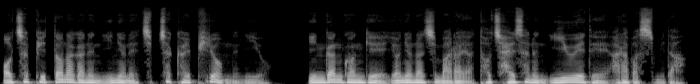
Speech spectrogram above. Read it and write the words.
어차피 떠나가는 인연에 집착할 필요 없는 이유. 인간관계에 연연하지 말아야 더 잘 사는 이유에 대해 알아봤습니다.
